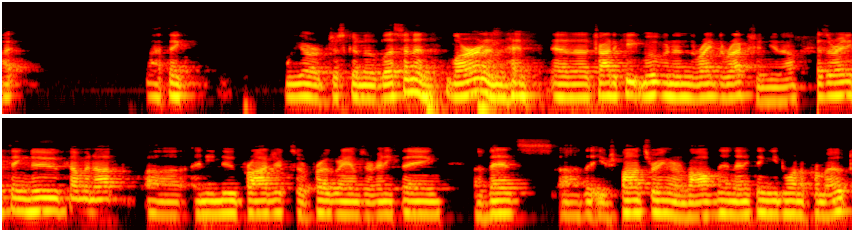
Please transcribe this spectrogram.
I I think we are just going to listen and learn and and, and uh, try to keep moving in the right direction. You know, is there anything new coming up? Uh, any new projects or programs or anything, events uh, that you're sponsoring or involved in? Anything you'd want to promote?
